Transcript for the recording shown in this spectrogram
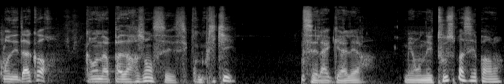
On est d'accord. Quand on n'a pas d'argent, c'est compliqué. C'est la galère. Mais on est tous passés par là.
